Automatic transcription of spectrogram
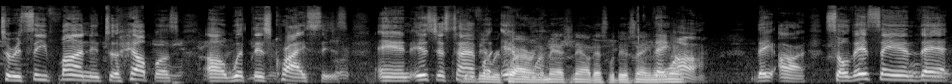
to receive funding to help us uh, with this crisis. And it's just time They're for requiring everyone. a match now. That's what they're saying. They want. are. They are. So they're saying that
